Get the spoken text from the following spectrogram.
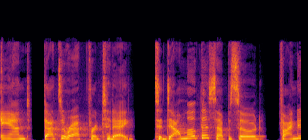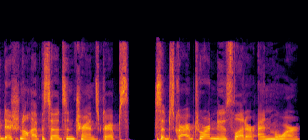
And that's a wrap for today. To download this episode, find additional episodes and transcripts, subscribe to our newsletter, and more,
